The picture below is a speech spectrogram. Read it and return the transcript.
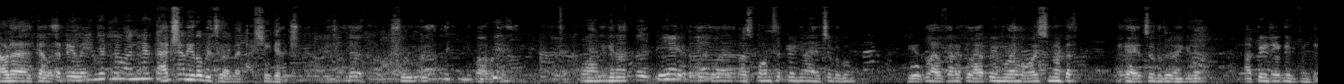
അവിടെ കൽക്കട്ടയിൽ ആക്ഷൻ ഹീറോ പിടിച്ചു അല്ലേ ഞാനിങ്ങനെ റെസ്പോൺസ് ഒക്കെ ഇങ്ങനെ അയച്ചു കൊടുക്കും. വീട്ടിലെ ആൾക്കാരെ ക്ലാപ്പ് ചെയ്യുമ്പോൾ വോയിസ് നോട്ട് ഒക്കെ അയച്ചു കൊടുത്ത് ഭയങ്കര ഹാപ്പി ആയിട്ട് ഇരിക്കുന്നുണ്ട്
